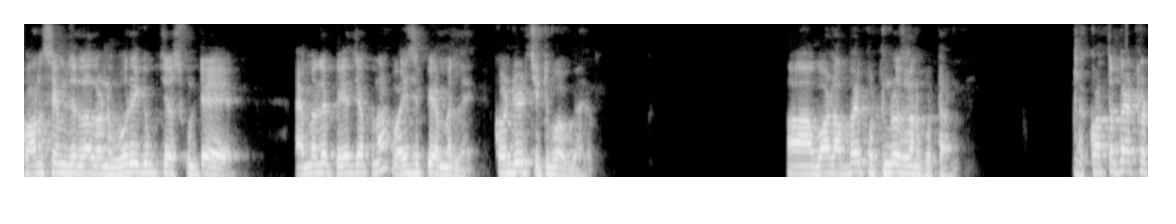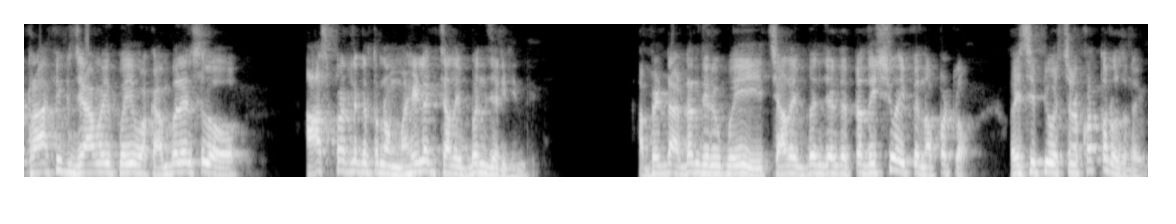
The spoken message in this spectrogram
కోనసీమ జిల్లాలోని ఊరేగింపు చేసుకుంటే ఎమ్మెల్యే పేరు చెప్పిన? వైసీపీ ఎమ్మెల్యే కొండేటి చిట్టిబాబు గారు. వాళ్ళ అబ్బాయి పుట్టినరోజు అనుకుంటాను కొత్తపేటలో ట్రాఫిక్ జామ్ అయిపోయి ఒక అంబులెన్స్లో హాస్పిటల్కి వెళ్తున్న మహిళకి చాలా ఇబ్బంది జరిగింది. ఆ బిడ్డ అడ్డం తిరిగిపోయి చాలా ఇబ్బంది జరిగింది. పెద్ద ఇష్యూ అయిపోయింది అప్పట్లో. వైసీపీ వచ్చిన కొత్త రోజులు అవి.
